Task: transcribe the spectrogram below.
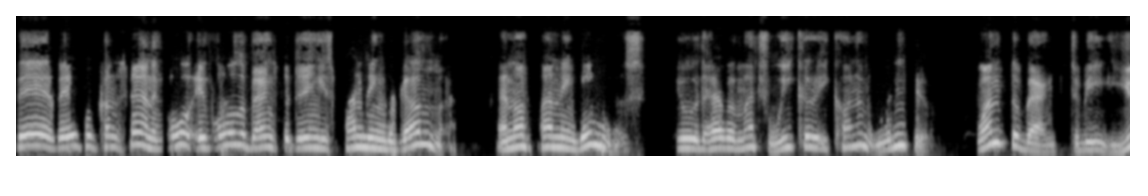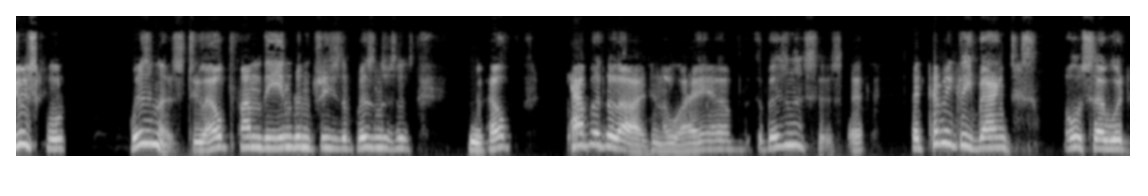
there, there's a concern. If all, if all the banks are doing is funding the government, and not funding business, you would have a much weaker economy, wouldn't you? Want the bank to be useful business, to help fund the inventories of businesses, to help capitalize in a way of businesses. Uh, typically, banks also would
